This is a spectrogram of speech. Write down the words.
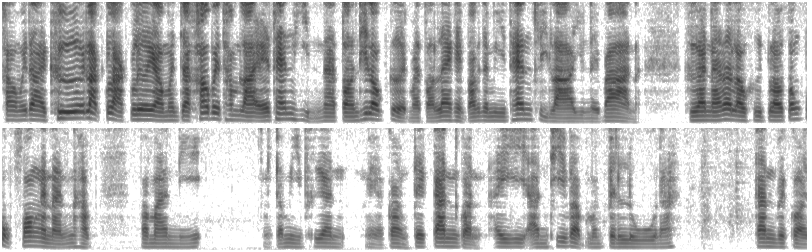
เข้าไม่ได้ คือหลักๆ เลยอะมันจะเข้าไปทำลายไอ้แท่นหินนะตอนที่เราเกิดมาตอนแรกเห็นปะมันจะมีแท่นศิลาอยู่ในบ้านอะ คืออันนั้นเราคือเราต้องปกป้องอันนั้นครับ ประมาณนี้ก็มีเพื่อนเนี่ยก่อนเต้กั้นก่อนไออันที่แบบมันเป็นรูนะกั้นไปก่อน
